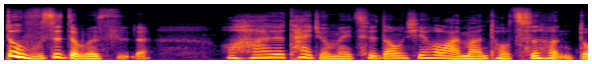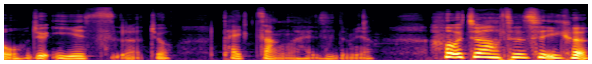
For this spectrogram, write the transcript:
杜甫是怎么死的？哇，他就太久没吃东西，后来馒头吃很多，就噎死了，就太胀了，还是怎么样？我知道这是一个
